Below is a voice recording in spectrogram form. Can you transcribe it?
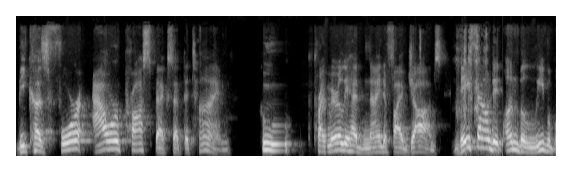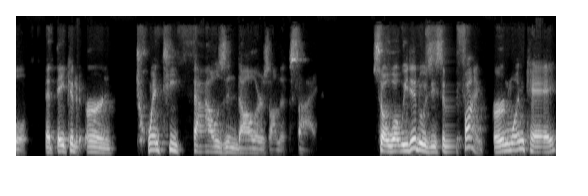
Because for our prospects at the time, who primarily had nine to five jobs, they found it unbelievable that they could earn $20,000 on the side. So what we did was we said, fine, earn 1K,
